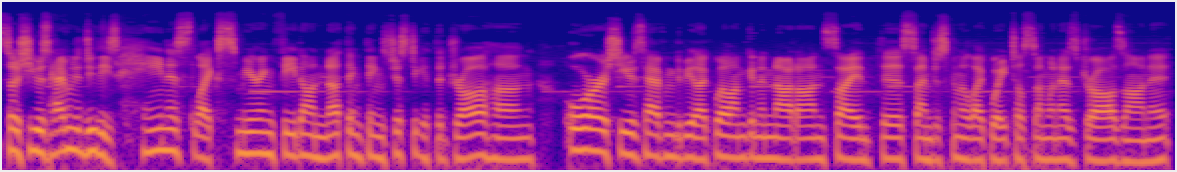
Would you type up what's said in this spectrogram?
so she was having to do these heinous like smearing feet on nothing things just to get the draw hung or she was having to be like well i'm gonna not on site this i'm just gonna like wait till someone has draws on it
